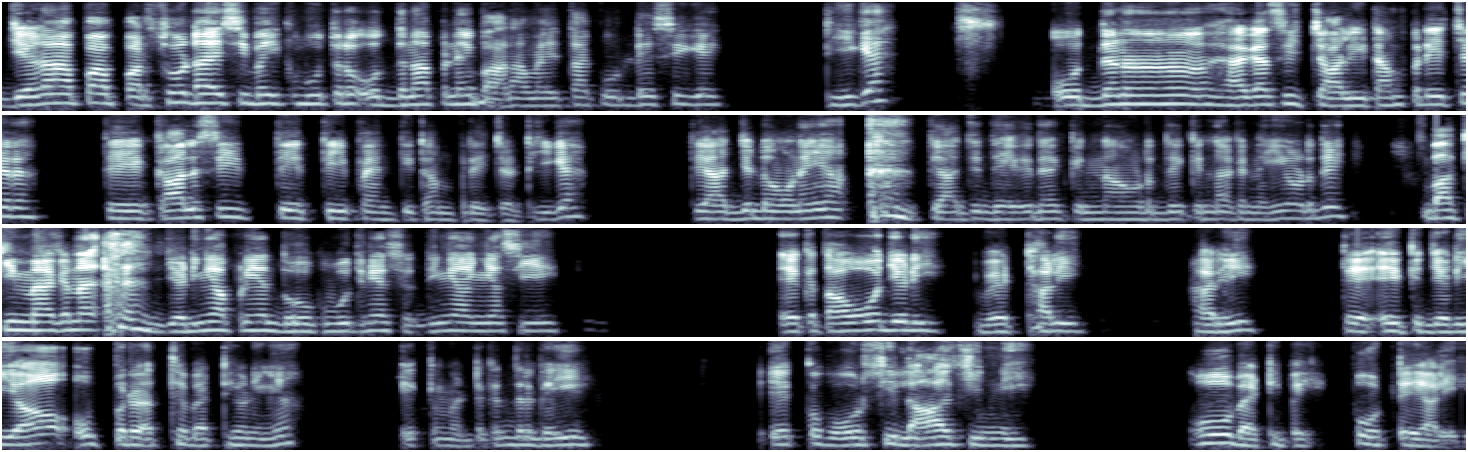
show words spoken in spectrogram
ਜਿਹੜਾ ਆਪਾਂ ਪਰਸੋਂ ਡਾਏ ਸੀ ਬਈ ਕਬੂਤਰ ਉਦੋਂ ਆਪਣੇ 12 ਵਜੇ ਤੱਕ ਉੱਡੇ ਸੀਗੇ। ਠੀਕ ਹੈ? ਉਦੋਂ ਹੈਗਾ ਸੀ 40 ਟੈਂਪਰੇਚਰ ਤੇ ਕੱਲ ਸੀ 33 35 ਟੈਂਪਰੇਚਰ ਠੀਕ ਹੈ? ਤੇ ਅੱਜ ਡਾਉਣੇ ਆ ਤੇ ਅੱਜ ਦੇਖਦੇ ਆ ਕਿੰਨਾ ਉੱਡਦੇ, ਕਿੰਨਾ ਕਿ ਨਹੀਂ ਉੱਡਦੇ। ਬਾਕੀ ਮੈਂ ਕਹਿੰਦਾ ਜਿਹੜੀਆਂ ਆਪਣੀਆਂ ਦੋ ਕਬੂਤਰੀਆਂ ਸਿੱਧੀਆਂ ਆਈਆਂ ਸੀ, ਇੱਕ ਤਾਂ ਉਹ ਜਿਹੜੀ ਵੇਠ ਵਾਲੀ ਹਰੀ ਤੇ ਇੱਕ ਜਿਹੜੀ ਆ ਉਹ ਉੱਪਰ ਇੱਥੇ ਬੈਠੀ ਹੋਣੀ ਆ। ਇੱਕ ਮਿੰਟ ਕਿੱਧਰ ਗਈ? ਇੱਕ ਹੋਰ ਸੀ ਲਾਲ ਚੀਨੀ। ਉਹ ਬੈਠੀ ਪਈ, ਪੋਟੇ ਵਾਲੀ।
